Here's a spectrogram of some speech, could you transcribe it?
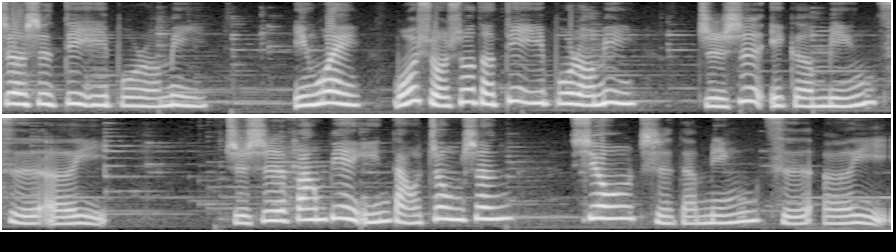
这是第一波罗蜜。因为我所说的第一波罗蜜只是一个名词而已，只是方便引导众生修持的名词而已。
